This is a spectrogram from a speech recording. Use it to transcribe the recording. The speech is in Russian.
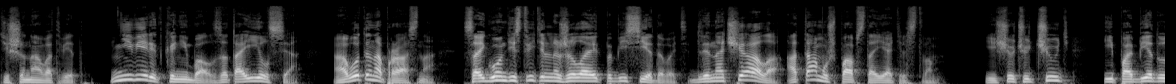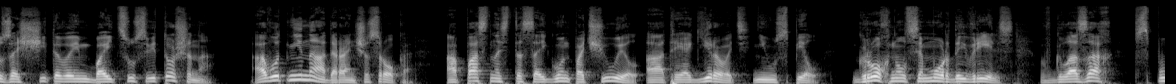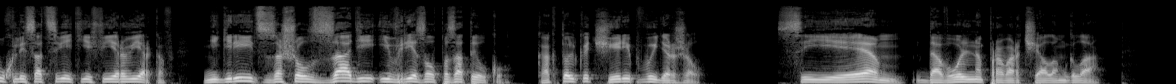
Тишина в ответ. Не верит каннибал, затаился. А вот и напрасно. Сайгон действительно желает побеседовать. Для начала, а там уж по обстоятельствам. Еще чуть-чуть, и победу засчитываем бойцу Святошина. А вот не надо раньше срока. Опасность-то Сайгон почуял, а отреагировать не успел. Грохнулся мордой в рельс. В глазах вспухли соцветья фейерверков. Нигериец зашел сзади и врезал по затылку. Как только череп выдержал. «Съем!» — довольно проворчала мгла.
